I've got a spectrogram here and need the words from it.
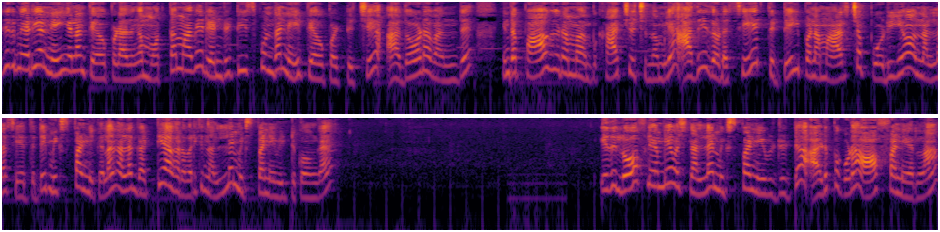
இதுக்கு நிறைய நெய்யெல்லாம் தேவைப்படாதுங்க. மொத்தமாகவே ரெண்டு டீஸ்பூன் தான் நெய் தேவைப்பட்டுச்சு. அதோட வந்து இந்த பாகு நம்ம காய்ச்சி வச்சுருந்தோம் இல்லையா? அதை இதோட சேர்த்துட்டு இப்போ நம்ம அரைச்ச பொடியும் நல்லா சேர்த்துட்டு மிக்ஸ் பண்ணிக்கலாம். நல்லா கட்டியாகிற வரைக்கும் நல்லா மிக்ஸ் பண்ணி விட்டுக்கோங்க. இது லோ ஃப்ளேம்லேயே வச்சு நல்லா மிக்ஸ் பண்ணி விட்டுட்டு அடுப்பை கூட ஆஃப் பண்ணிடலாம்.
